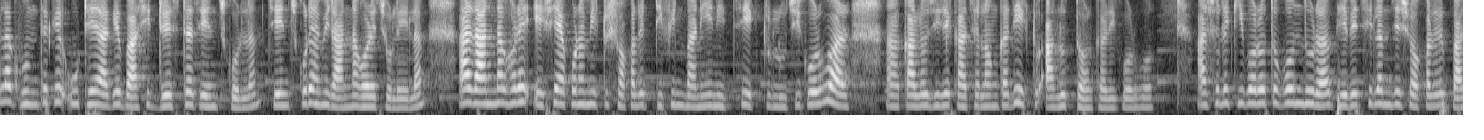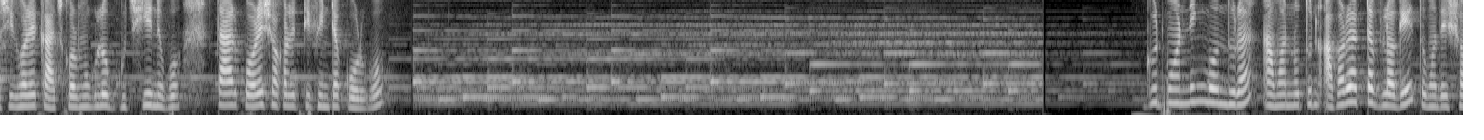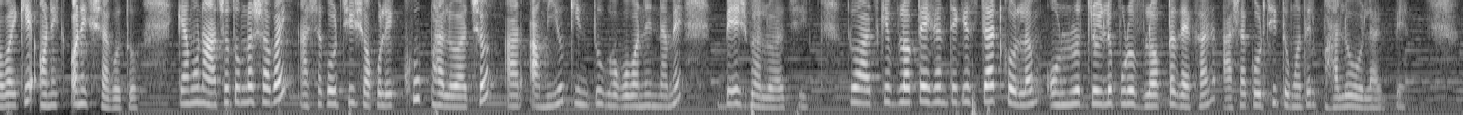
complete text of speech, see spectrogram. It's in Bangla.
সকালবেলা ঘুম থেকে উঠে আগে বাসি ড্রেসটা চেঞ্জ করলাম চেঞ্জ করে আমি রান্নাঘরে চলে এলাম আর রান্নাঘরে এসে এখন আমি একটু সকালের টিফিন বানিয়ে নিচ্ছি একটু লুচি করব আর কালো জিরে, কাঁচা লঙ্কা দিয়ে একটু আলুর তরকারি করব। আসলে কি বলো তো বন্ধুরা, ভেবেছিলাম যে সকালের বাসি ঘরের কাজকর্মগুলো গুছিয়ে নেব, তারপরে সকালের টিফিনটা করব। গুড মর্নিং বন্ধুরা। আমার নতুন আবারও একটা ব্লগে তোমাদের সবাইকে অনেক অনেক স্বাগত। কেমন আছো তোমরা সবাই? আশা করছি সকলে খুব ভালো আছো, আর আমিও কিন্তু ভগবানের নামে বেশ ভালো আছি। তো আজকে ব্লগটা এখান থেকে স্টার্ট করলাম। অনুরোধ রইল পুরো ব্লগটা দেখার। আশা করছি তোমাদের ভালোও লাগবে।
